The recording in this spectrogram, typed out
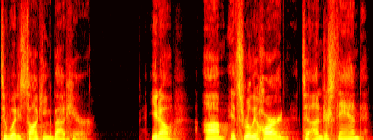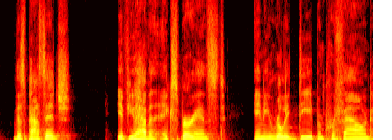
to what he's talking about here. You know, um, it's really hard to understand this passage if you haven't experienced any really deep and profound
